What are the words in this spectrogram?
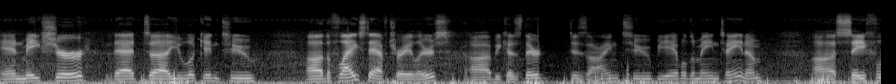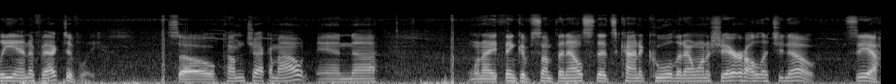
And make sure that uh, you look into uh, the Flagstaff trailers uh, because they're designed to be able to maintain them uh, safely and effectively. So come check them out and uh, when I think of something else that's kind of cool that I want to share, I'll let you know. See ya.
